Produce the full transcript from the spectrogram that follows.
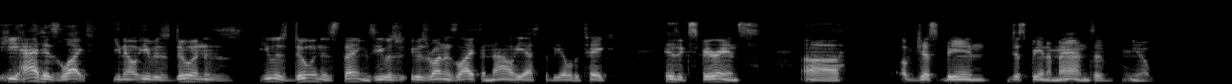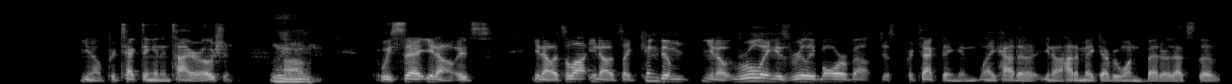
he had his life. You know, he was doing his he was doing his things. He was he was running his life, and now he has to be able to take his experience uh, of just being just being a man to you know you know protecting an entire ocean. Mm-hmm. um, we say you know it's you know it's a lot you know it's like kingdom you know ruling is really more about just protecting and like how to you know how to make everyone better. That's the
